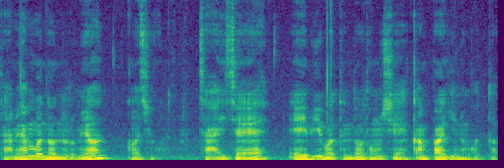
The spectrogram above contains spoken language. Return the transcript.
다음에 한 번 더 누르면 꺼지고. 자 이제 A, B 버튼도 동시에 깜빡이는 것도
